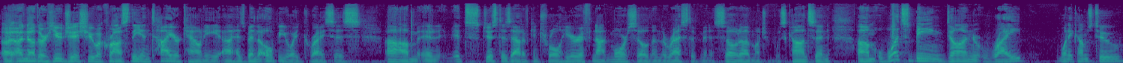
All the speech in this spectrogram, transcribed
Uh, another huge issue across the entire county uh, has been the opioid crisis. Um, and it's just as out of control here, if not more so, than the rest of Minnesota, much of Wisconsin. Um, what's being done right when it comes to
